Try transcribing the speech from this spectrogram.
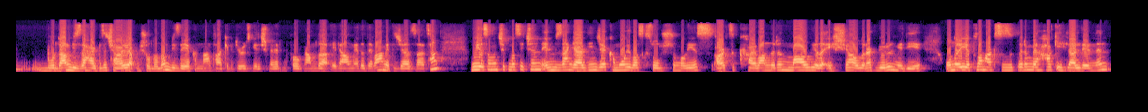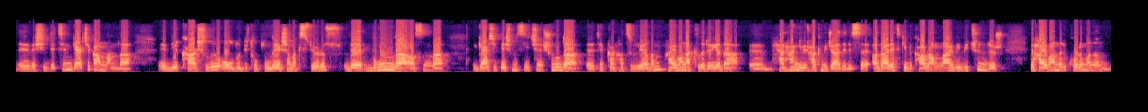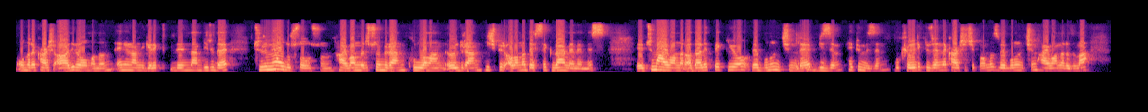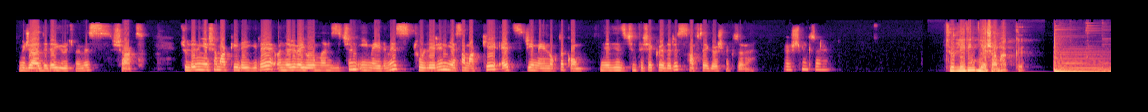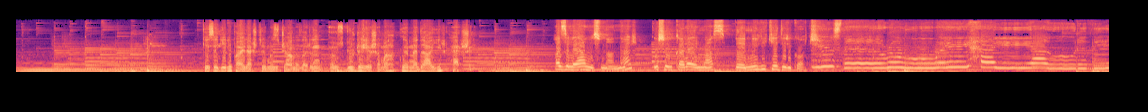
buradan biz de herkese çağrı yapmış olalım. Biz de yakından takip ediyoruz gelişmeleri bu programda ele almaya da devam edeceğiz zaten. Bu yasanın çıkması için elimizden geldiğince kamuoyu baskısı oluşturmalıyız. Artık hayvanların mal ya da eşya olarak görülmediği, onlara yapılan haksızlıkların ve hak ihlallerinin e, ve şiddetin gerçek anlamda e, bir karşılığı olduğu bir toplumda yaşamak istiyoruz. Ve bunun da aslında gerçekleşmesi için şunu da e, tekrar hatırlayalım. Hayvan hakları ya da e, herhangi bir hak mücadelesi, adalet gibi kavramlar bir bütündür ve hayvanları korumanın, onlara karşı adil olmanın en önemli gerekliliklerinden biri de türü ne olursa olsun hayvanları sömüren, kullanan, öldüren hiçbir alana destek vermememiz. E, tüm hayvanlar adalet bekliyor ve bunun için de bizim, hepimizin bu kölelik düzenine karşı çıkmamız ve bunun için hayvanlar adına mücadele yürütmemiz şart. Türlerin yaşam hakkı ile ilgili öneri ve yorumlarınız için e-mailimiz turlerinyasamakki.gmail.com Dinlediğiniz için teşekkür ederiz. Haftaya görüşmek üzere. Görüşmek üzere. Türlerin yaşam hakkı Gezegeni paylaştığımız canlıların özgürce yaşama haklarına dair her şey. Hazırlayan ve sunanlar Işıl Karaelmaz ve Melike Dirikoç. Is there a high out of the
